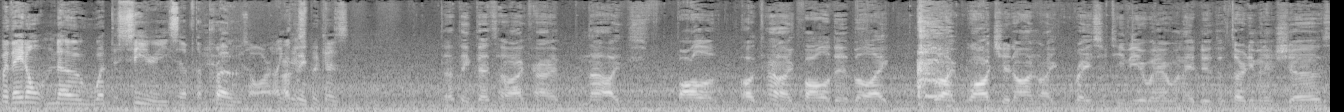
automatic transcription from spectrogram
but they don't know what the series of the pros are. Like I just think- because. I think that's how I kind of not like follow. I kind of like followed it, but like but like watch it on like Racer TV or whatever when they do the 30 minute shows.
